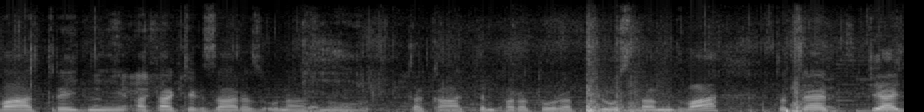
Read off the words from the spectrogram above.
2-3 дні, а так як зараз у нас ну, така температура плюс там 2, то це 5,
